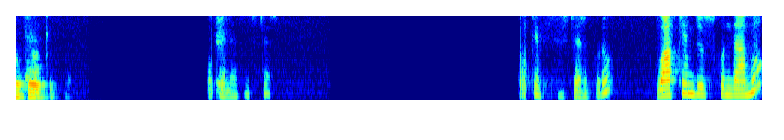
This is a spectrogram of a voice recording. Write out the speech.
Okay okay. ఓకేనా సిస్టర్? ఓకే సిస్టర్ ఇప్పుడు. వాక్యం చూసుకుందాము.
